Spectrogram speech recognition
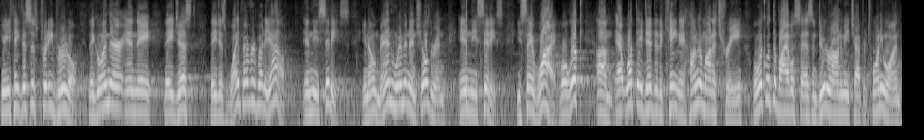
You, know, you think this is pretty brutal. They go in there and they, they, just, they just wipe everybody out in these cities. You know, men, women, and children in these cities. You say, why? Well, look um, at what they did to the king. They hung him on a tree. Well, look what the Bible says in Deuteronomy chapter 21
